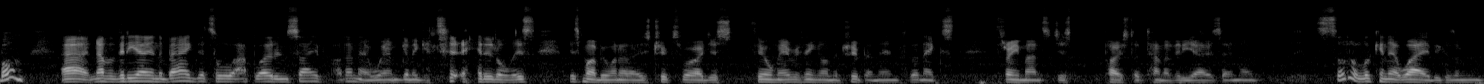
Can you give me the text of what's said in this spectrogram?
Boom. Uh, another video in the bag. That's all uploaded and saved. I don't know where I'm going to get to edit all this. This might be one of those trips where I just film everything on the trip and then for the next three months just post a ton of videos. And I'm sort of looking that way because I'm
